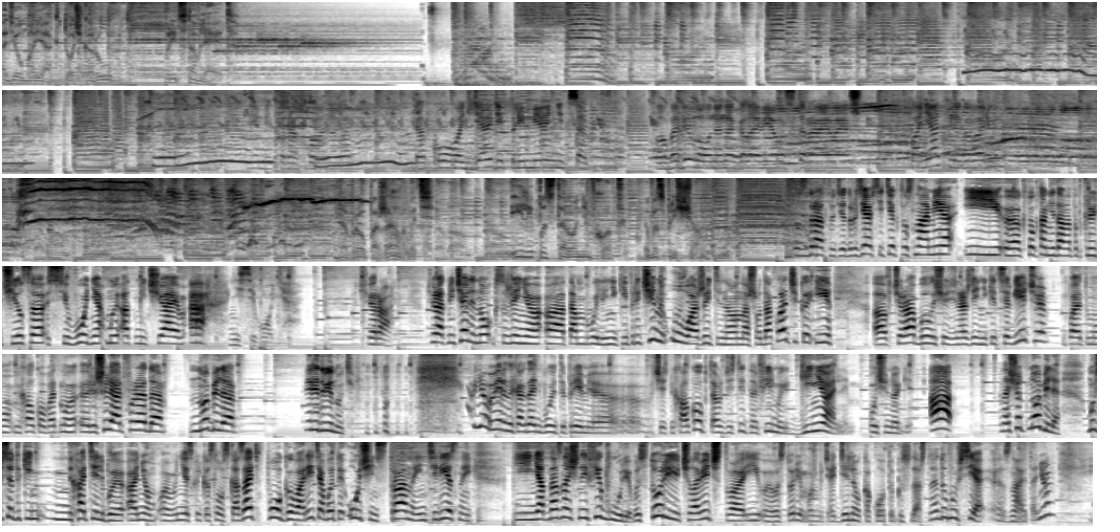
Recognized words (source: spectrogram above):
Радиомаяк.ру представляет. Такого дяди племянница Вавилона на голове устраиваешь. Понятно говорю? Пожаловать или посторонним вход воспрещен. Здравствуйте, друзья, все те, кто с нами и э, кто к нам недавно подключился. Сегодня мы отмечаем... Ах, не сегодня. Вчера. Вчера отмечали, но, к сожалению, э, там были некие причины уважительного нашего докладчика. И э, вчера был еще день рождения Никиты Сергеевича, поэтому, Михалкова, поэтому э, решили Альфреда Нобеля передвинуть. Я уверена, когда-нибудь будет и премия э, в честь Михалкова, потому что действительно фильмы гениальные, очень многие. А насчет Нобеля мы все-таки хотели бы о нем э, несколько слов сказать, поговорить об этой очень странной, интересной и неоднозначной фигуре в истории человечества и э, в истории, может быть, отдельного какого-то государства. Но я думаю, все э, знают о нем.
